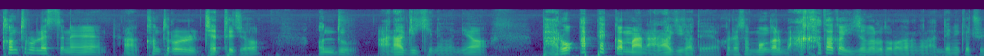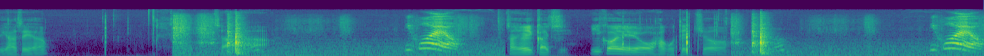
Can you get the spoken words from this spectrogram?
control S는 아 control Z죠. undo 안 하기 기능은요. 바로 앞에 것만 안 하기가 돼요. 그래서 뭔가를 막 하다가 이전으로 돌아가는 건 안 되니까 주의하세요. 자, 이거예요. 자 여기까지 이거예요 하고 됐죠. 이거예요.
